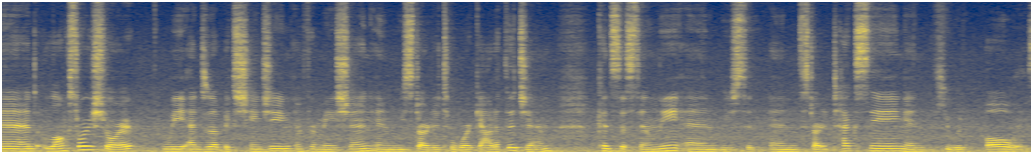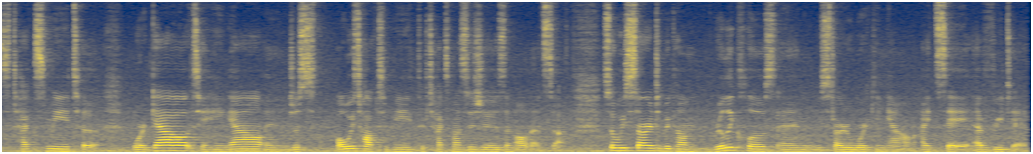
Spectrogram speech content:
And long story short, we ended up exchanging information and we started to work out at the gym consistently and we and started texting and he would always text me to work out to hang out and just always talk to me through text messages and all that stuff. So we started to become really close and we started working out i'd say every day.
